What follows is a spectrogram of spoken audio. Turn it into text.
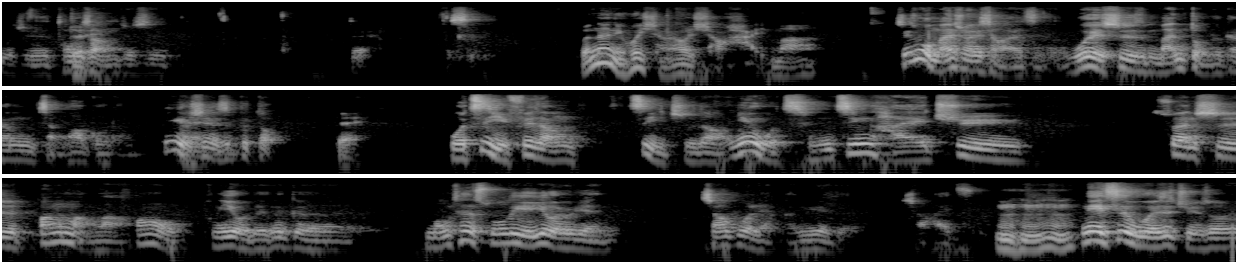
我觉得通常就是是。不，那你会想要小孩吗？其实我蛮喜欢小孩子的，我也是蛮懂得跟他们讲话沟通，因为有些人是不懂。对，我自己非常自己知道，因为我曾经还去。算是帮忙啦，帮我朋友的那个蒙特梭利幼儿园教过两个月的小孩子。嗯哼哼。那次我也是觉得说，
